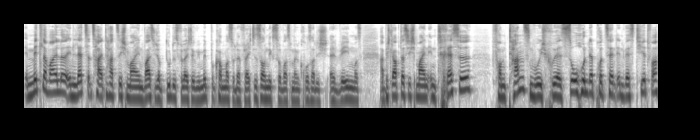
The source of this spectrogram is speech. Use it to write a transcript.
mittlerweile in letzter Zeit hat sich mein, weiß nicht, ob du das vielleicht irgendwie mitbekommen hast oder vielleicht ist auch nichts so, was man großartig erwähnen muss, aber ich glaube, dass ich mein Interesse vom Tanzen, wo ich früher so 100% investiert war,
